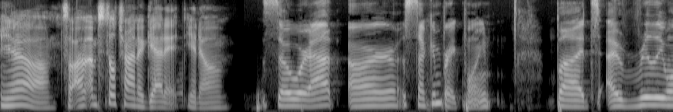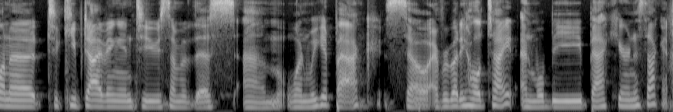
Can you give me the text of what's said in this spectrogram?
Yeah. So I'm, I'm still trying to get it, you know. So we're at our second break point, but I really want to to keep diving into some of this um, when we get back. So everybody hold tight, and we'll be back here in a second.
